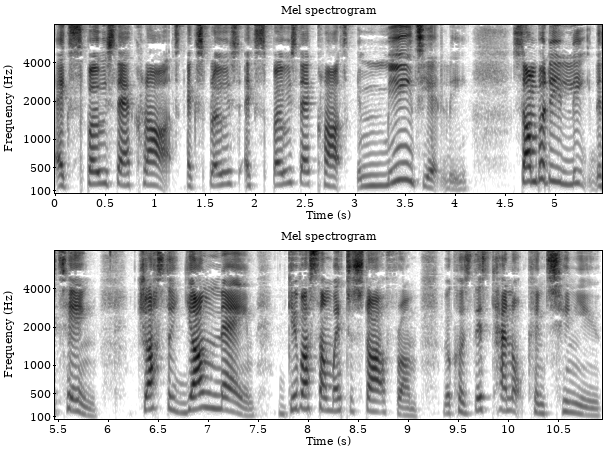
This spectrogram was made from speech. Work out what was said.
Expose their clerks, expose expose their clerks immediately. Somebody leak the thing. Just a young name. Give us somewhere to start from because this cannot continue.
